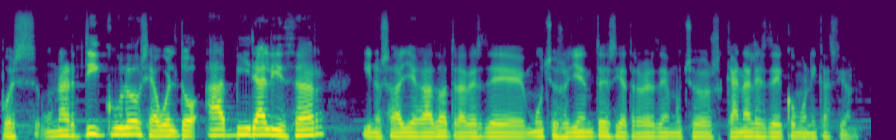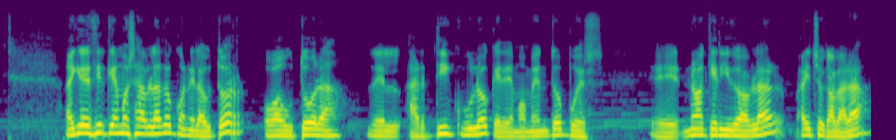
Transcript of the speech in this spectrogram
pues un artículo se ha vuelto a viralizar y nos ha llegado a través de muchos oyentes y a través de muchos canales de comunicación. Hay que decir que hemos hablado con el autor o autora del artículo que de momento pues eh, no ha querido hablar, ha dicho que hablará,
